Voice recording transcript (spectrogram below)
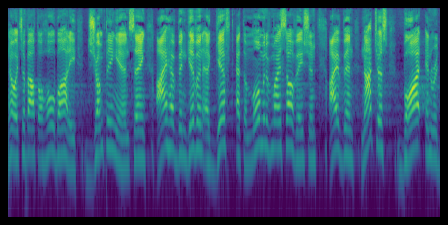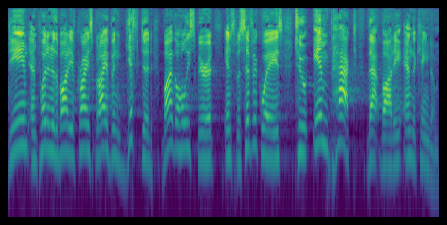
No, it's about the whole body jumping in, saying, I have been given a gift at the moment of my salvation. I have been not just bought and redeemed and put into the body of Christ, but I have been gifted by the Holy Spirit in specific ways to impact that body and the kingdom.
